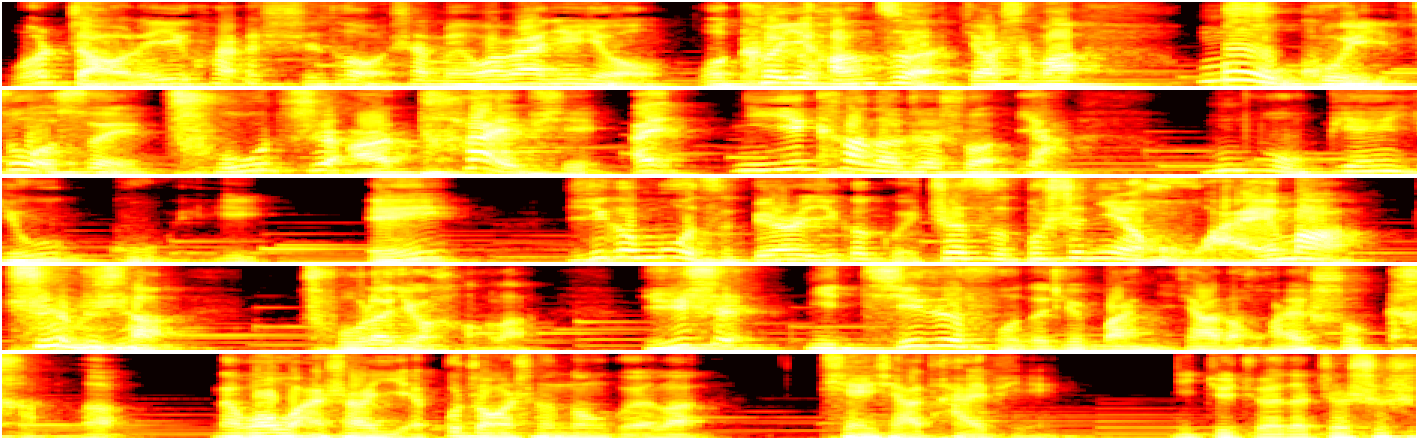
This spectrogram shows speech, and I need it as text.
我找了一块石头，上面歪歪扭扭，我刻一行字，叫什么？木鬼作祟，除之而太平。哎，你一看到这说呀，木边有鬼，哎，一个木字边一个鬼，这字不是念槐吗？是不是？除了就好了。于是你提着斧子就把你家的槐树砍了。那我晚上也不装神弄鬼了，天下太平，你就觉得这事是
